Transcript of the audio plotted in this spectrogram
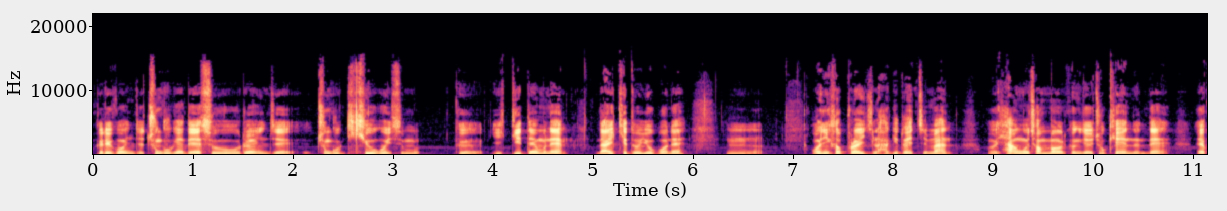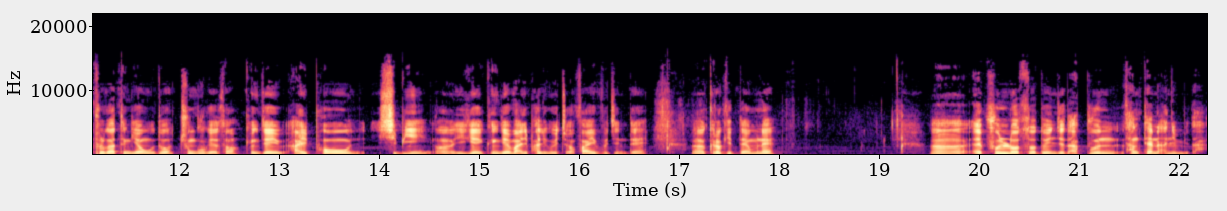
그리고 이제 중국의 내수를 이제 중국이 키우고 있음 그 있기 때문에 나이키도 요번에 음, 어닝 서프라이즈를 하기도 했지만 어, 향후 전망을 굉장히 좋게 했는데 애플 같은 경우도 중국에서 굉장히 아이폰 12 어, 이게 굉장히 많이 팔리고 있죠 5G인데 어, 그렇기 때문에 어, 애플로서도 이제 나쁜 상태는 아닙니다.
